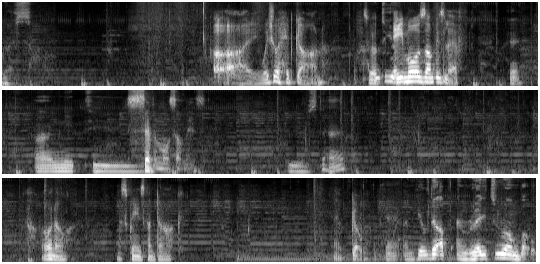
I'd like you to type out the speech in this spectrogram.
nice. Oh, where's your head gone? So you. eight more zombies left. Okay. I need to Seven more zombies. use that. Oh no. My screen's gone dark. There we go. Okay, I'm healed up and ready to rumble.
